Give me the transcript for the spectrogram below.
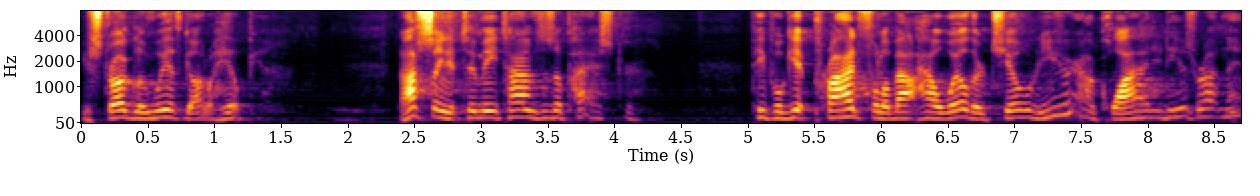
you're struggling with, God will help you. I've seen it too many times as a pastor. People get prideful about how well their children. You hear how quiet it is right now?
